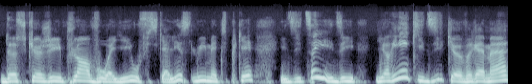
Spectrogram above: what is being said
de ce que j'ai pu envoyer au fiscaliste, lui, il m'expliquait, il dit, tu sais, il dit, il n'y a rien qui dit que vraiment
